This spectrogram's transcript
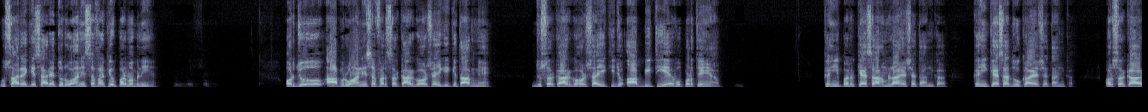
وہ سارے کے سارے تو روحانی سفر کے اوپر مبنی ہے اور جو آپ روحانی سفر سرکار گور شاہی کی کتاب میں جو سرکار گور شاہی کی جو آپ بیتی ہے وہ پڑھتے ہیں آپ کہیں پر کیسا حملہ ہے شیطان کا کہیں کیسا دھوکا ہے شیطان کا اور سرکار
